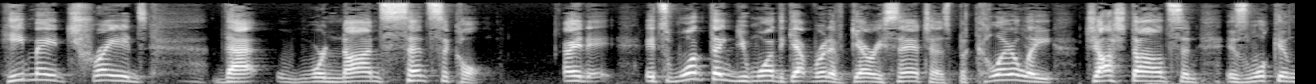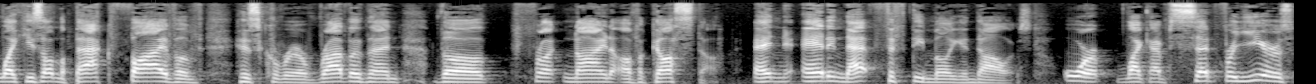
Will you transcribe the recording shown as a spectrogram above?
He made trades that were nonsensical. I mean, it's one thing you want to get rid of Gary Sanchez, but clearly Josh Donaldson is looking like he's on the back five of his career rather than the front nine of Augusta and adding that $50 million. Or, like I've said for years,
